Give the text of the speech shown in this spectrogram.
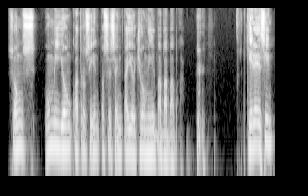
Son un millón cuatrocientos sesenta y ocho mil, papá, papá. Quiere decir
